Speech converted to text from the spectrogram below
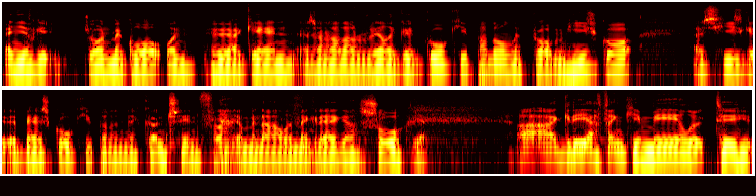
And you've got John McLaughlin, who again is another really good goalkeeper. The only problem he's got is he's got the best goalkeeper in the country in front of him, and Ali McGregor. So. Yeah I, I, agree. I think he may look to,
